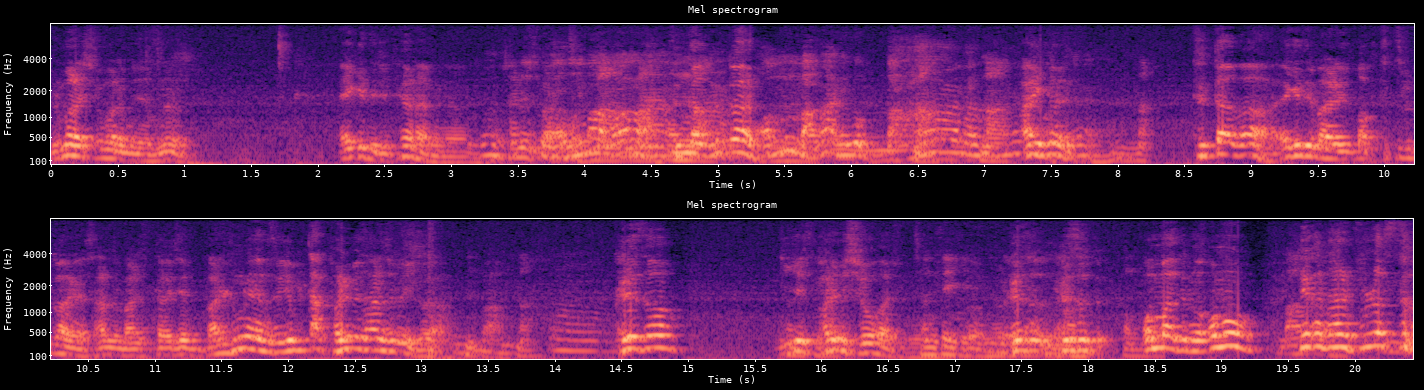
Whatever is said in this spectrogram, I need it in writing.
얼마나 쉬운 발음이냐면은 애기들이 태어나면은 솔직히 소리지. 엄마가 마, 그러니까 그러니까 엄마가 아니고 마라고 마. 하는 아니. 그- 마. 듣다가 애기들이 말막 듣을 거 아니야 사람들 말 듣다가 이제 말 흉내 내면서 여기 딱 벌리면서 하는 소리 이거야 막. 마. 아. 그래서 이게 발음이 쉬워가지고 전 세계. 어, 그래서 그래서 엄마. 엄마들은 어머 마. 얘가 나를 불렀어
